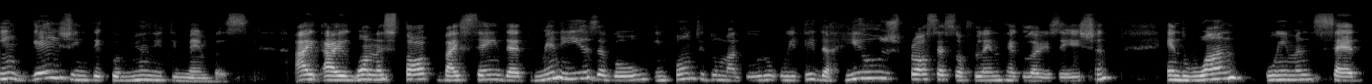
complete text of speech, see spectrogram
engaging the community members. I, I want to stop by saying that many years ago in Ponte do Maduro, we did a huge process of land regularization. And one woman said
